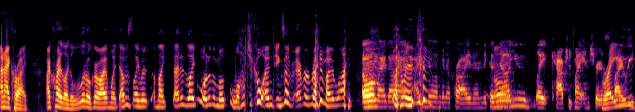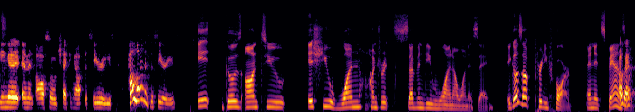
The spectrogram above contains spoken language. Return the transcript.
and I cried. I cried like a little girl. I went, that was like, I'm like, that is like one of the most logical endings I've ever read in my life. Oh my God. I, know I'm going to cry then because oh, now you've like captured my interest right? by reading it and then also checking out the series. How long is the series? It goes on to issue 171 i want to say. It goes up pretty far and it spans okay. like,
